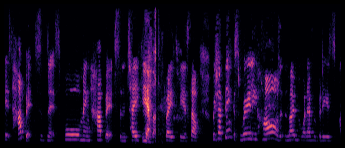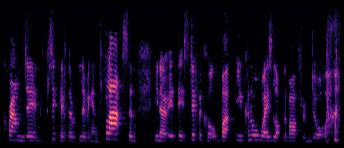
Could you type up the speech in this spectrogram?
it's habits, isn't it? It's forming habits and taking yeah. that space for yourself, which I think is really hard at the moment when everybody is crammed in, particularly if they're living in flats, and you know, it, it's difficult. But you can always lock the bathroom door.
